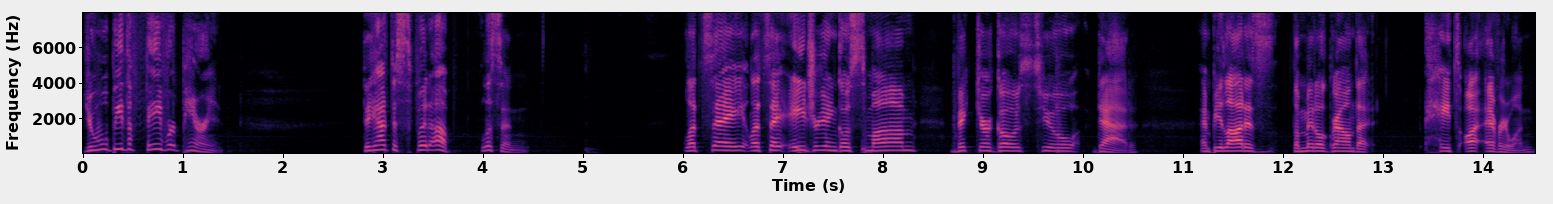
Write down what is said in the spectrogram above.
You will be the favorite parent. They have to split up. Listen. Let's say let's say Adrian goes to mom, Victor goes to dad, and Pilar is the middle ground that hates everyone.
